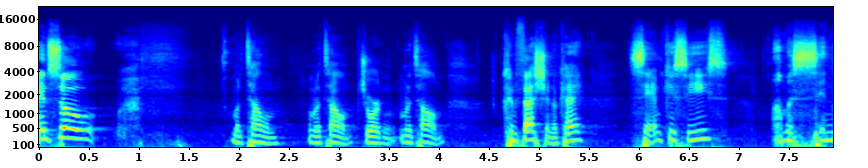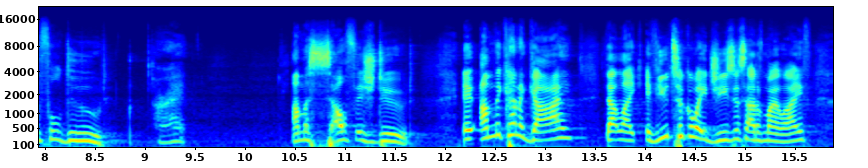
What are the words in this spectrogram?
And so, I'm gonna tell him, I'm gonna tell him, Jordan, I'm gonna tell him, confession, okay? Sam Cassis, I'm a sinful dude, all right? I'm a selfish dude. I'm the kind of guy that, like, if you took away Jesus out of my life,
